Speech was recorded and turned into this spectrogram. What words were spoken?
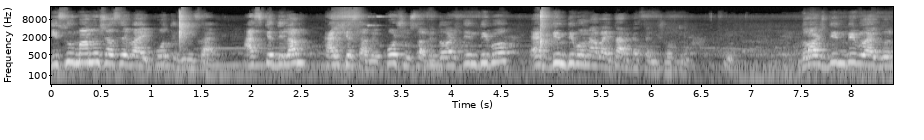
কিছু মানুষ আছে ভাই প্রতিদিন চায়। আজকে দিলাম কালকে চাবে পশু চাবে। দশ দিন দিব একদিন দিব না ভাই তার কাছে আমি শত্রু। দশ দিন দিব একজন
